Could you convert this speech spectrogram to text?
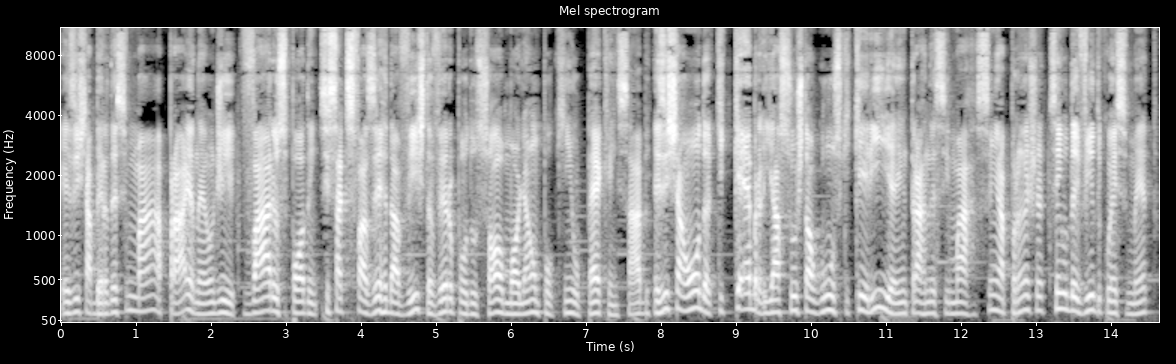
Existe à beira desse mar a praia, né, onde vários podem se satisfazer da vista, ver o pôr do sol, molhar um pouquinho o pé, quem sabe. Existe a onda que quebra e assusta alguns que queria entrar nesse mar sem a prancha, sem o devido conhecimento.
